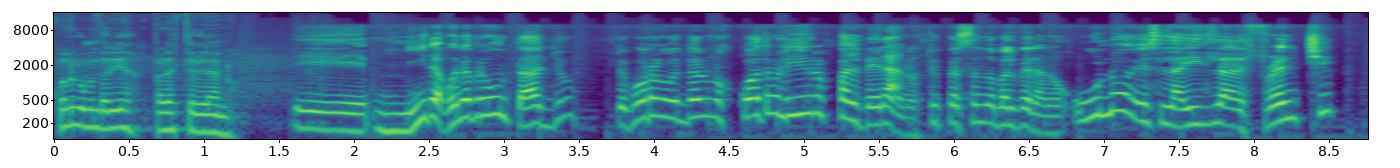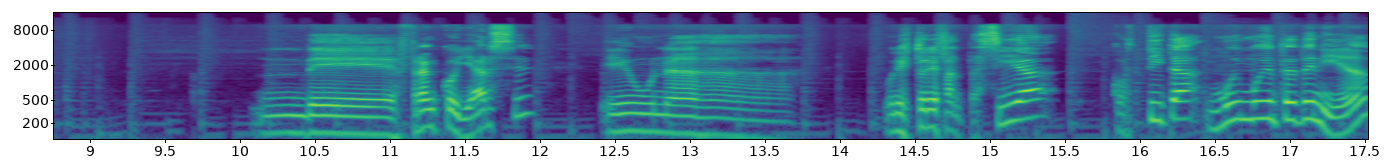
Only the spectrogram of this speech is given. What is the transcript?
cuál recomendarías para este verano? Eh, mira, buena pregunta. Yo te puedo recomendar unos cuatro libros para el verano. Estoy pensando para el verano. Uno es La Isla de Friendship mm, de Franco Yarse. Es una, una historia de fantasía cortita, muy, muy entretenida.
